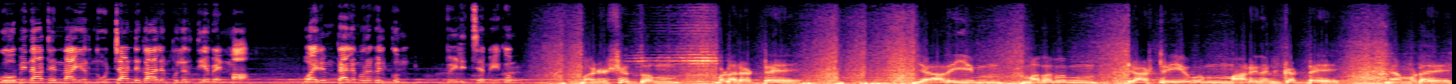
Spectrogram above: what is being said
ഗോപിനാഥൻ നായർ നൂറ്റാണ്ടുകാലം പുലർത്തിയ വെണ്മ വരും തലമുറകൾക്കും വെളിച്ചമേകും. മനുഷ്യത്വം വളരട്ടെ. ജാതിയും മതവും രാഷ്ട്രീയവും മാറി നിൽക്കട്ടെ. നമ്മുടെ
